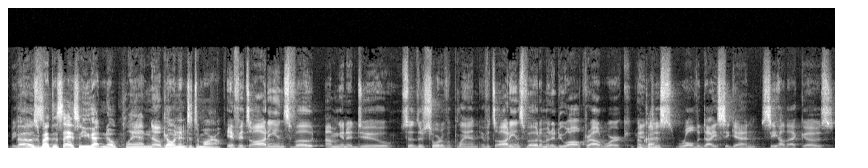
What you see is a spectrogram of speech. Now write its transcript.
Because I was about to say, so you got no plan No going plan. into tomorrow. if it's audience vote, I'm gonna do. So there's sort of a plan. If it's audience vote, I'm gonna do all crowd work and Okay. just roll the dice again, see how that goes.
